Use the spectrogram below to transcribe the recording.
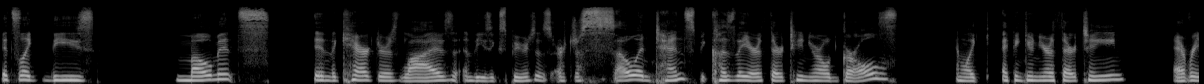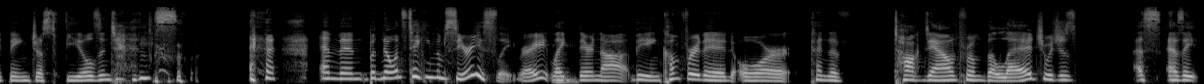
it's like these moments in the characters lives and these experiences are just so intense because they are 13 year old girls and like i think when you're 13 everything just feels intense. And then but no one's taking them seriously right? Like Mhm. they're not being comforted or kind of talked down from the ledge which is as as a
